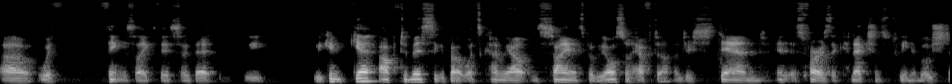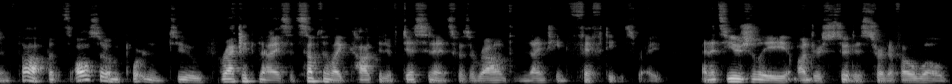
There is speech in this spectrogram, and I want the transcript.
uh, with things like this are that we we can get optimistic about what's coming out in science, but we also have to understand eh, as far as the connections between emotion and thought. But it's also important to recognize that something like cognitive dissonance was around in the 1950s, right? And it's usually understood as sort of, oh, well,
